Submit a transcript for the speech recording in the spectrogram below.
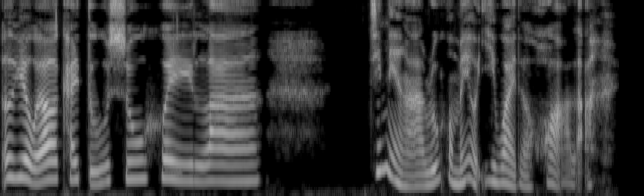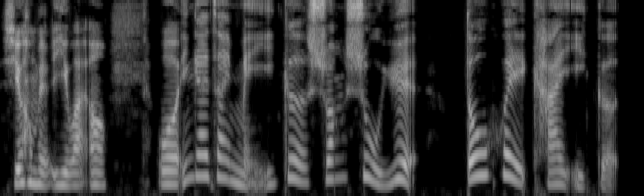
二月我要开读书会啦。今年啊，如果没有意外的话啦，希望没有意外哦，我应该在每一个双数月都会开一个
